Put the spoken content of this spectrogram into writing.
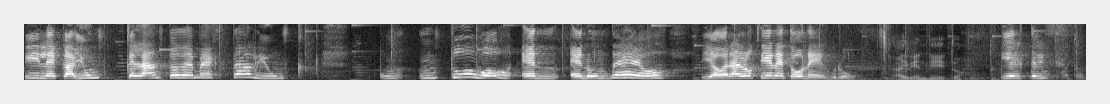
y le cayó un clanto de metal y un, un, un tubo en, en un dedo y ahora lo tiene todo negro. Ay, bendito. Y el tercero.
